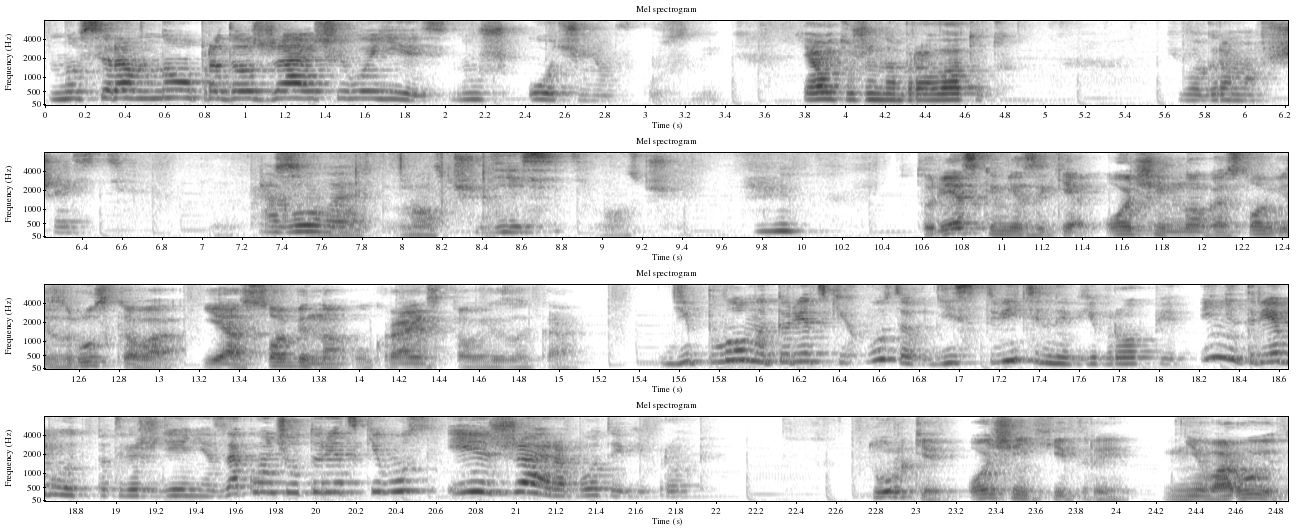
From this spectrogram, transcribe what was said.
но все равно продолжаешь его есть. Ну уж очень он вкусный. Я вот уже набрала тут килограммов 6. А Вова Молчу. 10. Молчу. В турецком языке очень много слов из русского и особенно украинского языка. Дипломы турецких вузов действительны в Европе и не требуют подтверждения. Закончил турецкий вуз и езжай, работай в Европе. Турки очень хитрые, не воруют,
